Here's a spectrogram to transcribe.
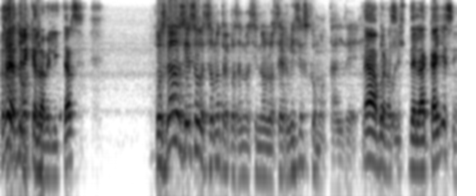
O sea, ya tienen que rehabilitarse. Juzgados y eso son otra cosa, no, sino los servicios como tal de. Ah, bueno, sí, de la calle sí.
